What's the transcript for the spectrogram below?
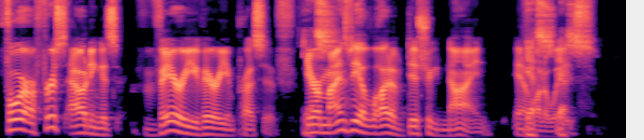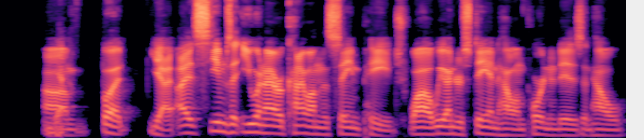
for our first outing, it's very, very impressive. It reminds me a lot of District Nine in a lot of yes. ways. Yeah. Um, But yeah, it seems that you and I are kind of on the same page. While we understand how important it is and how,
